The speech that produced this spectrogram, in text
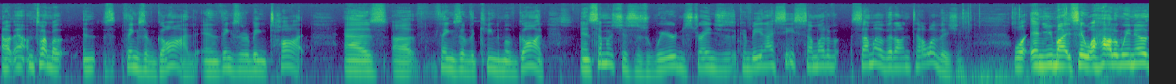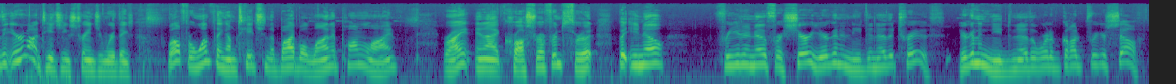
I'm talking about things of God and things that are being taught as uh, things of the kingdom of God. And some of it's just as weird and strange as it can be. And I see some of, some of it on television. Well, and you might say, well, how do we know that you're not teaching strange and weird things? Well, for one thing, I'm teaching the Bible line upon line, right? And I cross reference through it. But you know, for you to know for sure, you're going to need to know the truth. You're going to need to know the Word of God for yourself.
